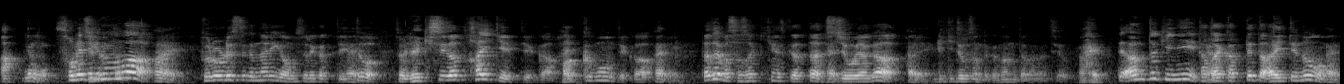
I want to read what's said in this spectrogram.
あでもそれで自分ははい。プロレスが何が面白いかっていうと、その歴史だと背景っていうか、い。バックボーンっていうか、はい。例えば佐々木健介だったら父親がはい。力道山とかなんとかなんですよ。はい。であの時に戦ってた相手の、はい。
